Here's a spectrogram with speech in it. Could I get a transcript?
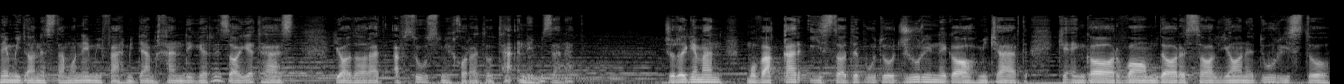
نمی‌دانستم و نمیفهمیدم خنده رضایت است یا دارد افسوس می‌خورد و تعنه می‌زند. جلوی من موقر ایستاده بود و جوری نگاه می‌کرد که انگار وامدار سالیان دوریست و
